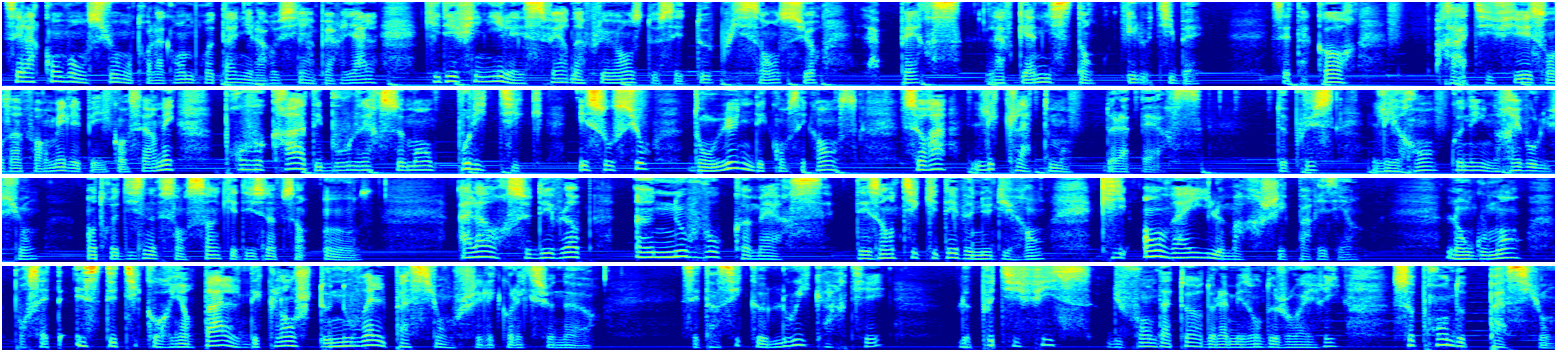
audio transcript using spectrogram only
c'est la convention entre la Grande-Bretagne et la Russie impériale qui définit les sphères d'influence de ces deux puissances sur la Perse, l'Afghanistan et le Tibet. Cet accord ratifié sans informer les pays concernés, provoquera des bouleversements politiques et sociaux dont l'une des conséquences sera l'éclatement de la Perse. De plus, l'Iran connaît une révolution entre 1905 et 1911. Alors se développe un nouveau commerce des antiquités venues d'Iran qui envahit le marché parisien. L'engouement pour cette esthétique orientale déclenche de nouvelles passions chez les collectionneurs. C'est ainsi que Louis Cartier, le petit-fils du fondateur de la maison de joaillerie, se prend de passion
